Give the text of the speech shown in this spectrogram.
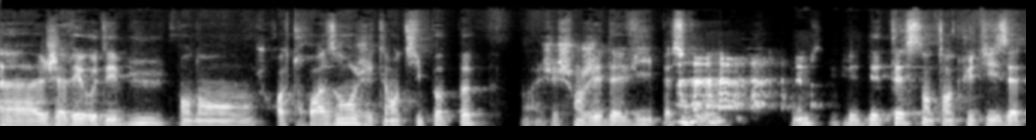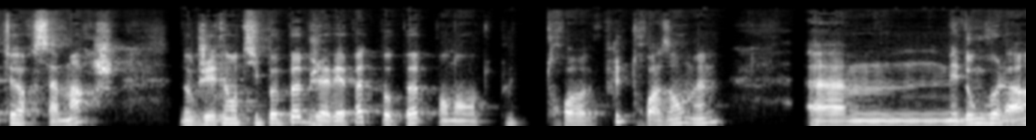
Euh, j'avais au début, pendant je crois trois ans, j'étais anti pop-up. J'ai changé d'avis parce que même si je les déteste en tant qu'utilisateur, ça marche. Donc j'étais anti pop-up, j'avais pas de pop-up pendant plus de trois, plus de trois ans même. Euh, mais donc voilà,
